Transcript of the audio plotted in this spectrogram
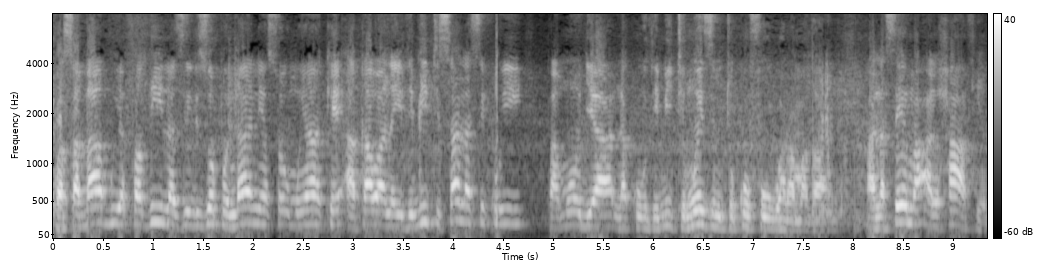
Kwa sababu ya fadhila zilizopo ndani ya saumu yake akawa anaidhibiti sana siku hii pamoja na kuudhibiti mwezi mtukufu wa ramadhani. Anasema alhafidh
